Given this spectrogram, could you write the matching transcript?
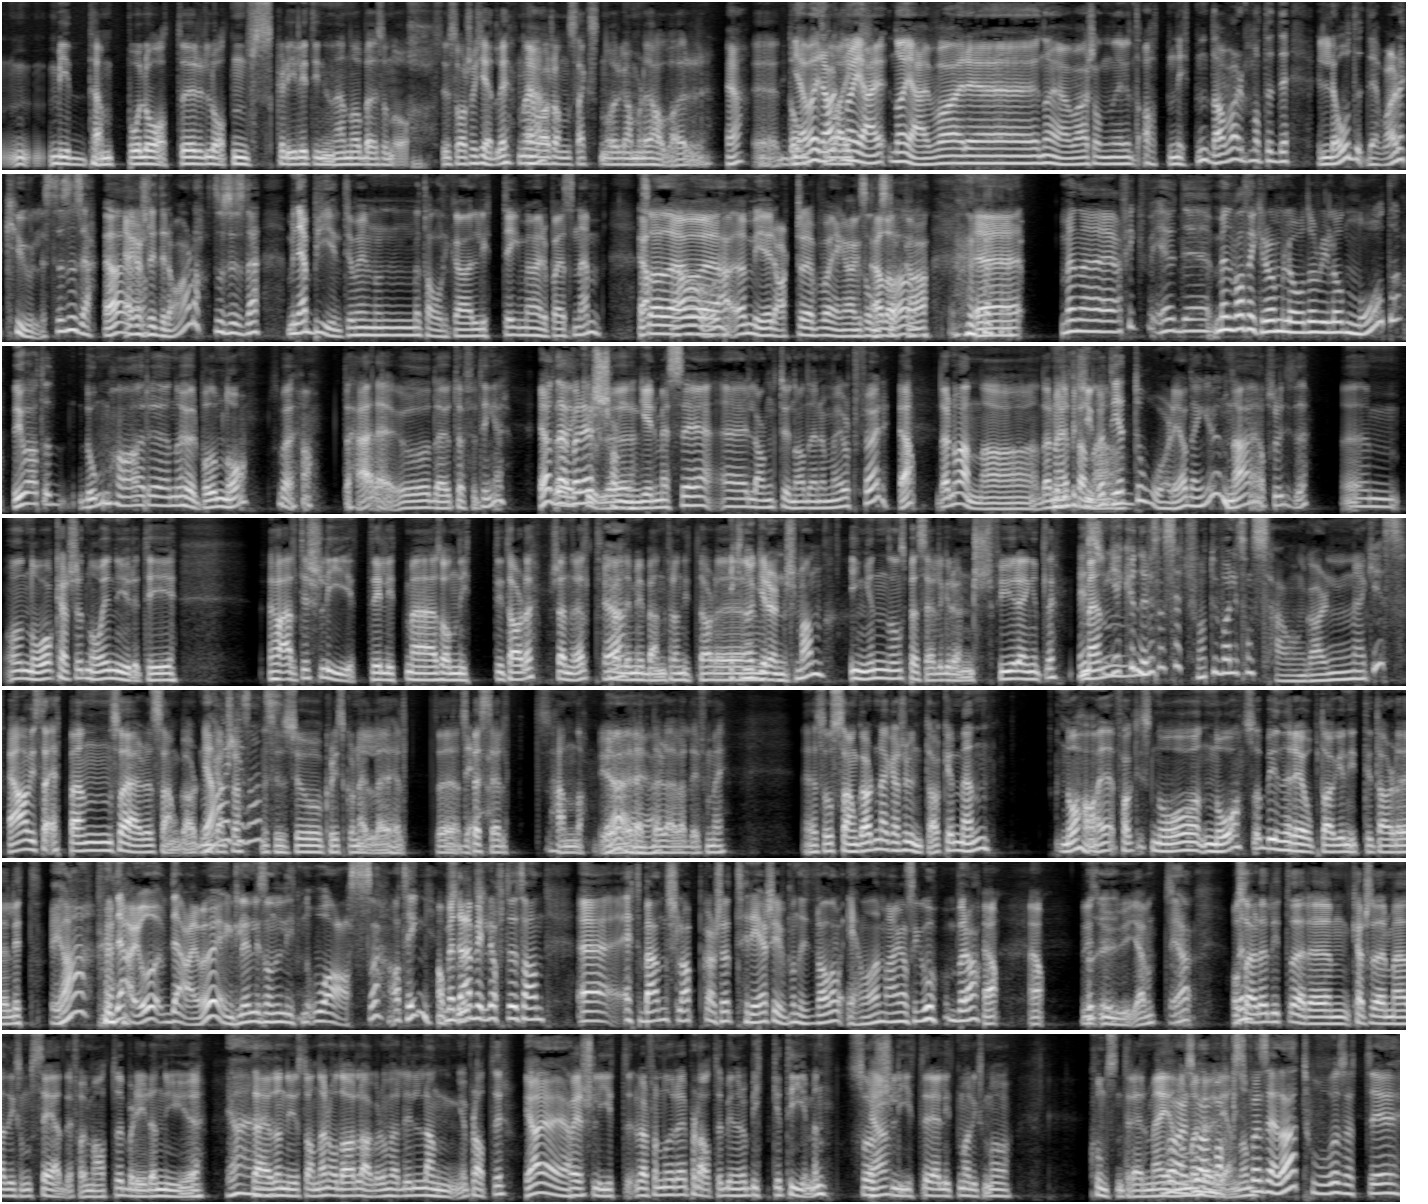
midtempo låter. Låten sklir litt inn i den og bare sånn åh, syns det var så kjedelig. Når Ja. jeg var sånn 16 år gamle Halvard Ja. eh, Jeg var rart, like når jeg, når, jeg var, eh, når jeg var sånn rundt 18-19, da var det på en måte det, Load, det var det kuleste, syns jeg. ja, Jeg er kanskje litt rar, da, som syns det. Men jeg begynte jo min Metallica-lytting med å høre på SNM. Så det ja, det er mye rart eh, på en gang, sånn Ja, stokka. Eh, men eh, fikk det, Men hva tenker du om load og reload nå, da? Jo, at de har eh, Når jeg hører på dem nå, så bare ja, det her er jo, det er jo tøffe ting her. Ja, det, Det er bare kule- sjangermessig eh, langt unna det de har gjort før. Ja, det er noe annet Det er noe Men det betyr ikke at de er dårlige av den grunn. Nei, absolutt ikke. Um, og nå, kanskje nå i nyere tid Jeg har alltid slitt litt med sånn 90-tallet generelt. Ja. Veldig mye band fra 90-tallet. Ikke noe grunge-mann. Ingen sånn spesiell grunge-fyr, egentlig. Jeg, Men jeg kunne liksom sett for meg at du var litt sånn Soundgarden-kiss. ja, hvis det er ett band, så er det Soundgarden, Ja, kanskje. Jeg syns jo Chris Cornell er helt uh, spesielt han, da. Gjør, Ja, ja, ja. Redder det veldig for meg. Eh, så Soundgarden er kanskje unntaket, men nå har jeg faktisk nå, nå så begynner jeg å oppdage 90-tallet litt. Ja, men det er, jo, det er jo egentlig en sånn liten oase av ting. Men det er veldig ofte sånn eh, Et band slapp kanskje tre skiver på 90-tallet, og en av dem er ganske god. Bra. Litt ujevnt. Ja, Og så er det litt der, um, kanskje det der med liksom CD-formatet blir det nye ja, Det er jo den nye standarden, og da lager de veldig lange plater. ja, ja, ja. Og jeg sliter, i hvert fall når ei plate begynner å bikke timen, så Ja. sliter jeg litt med å liksom å konsentrere meg Hva er det som å var maks på en CD? da? 72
